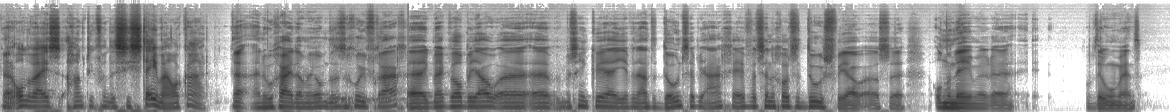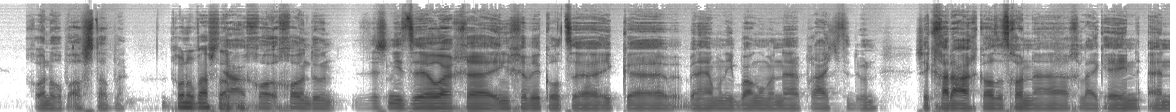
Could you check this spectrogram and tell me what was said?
Ja. En onderwijs hangt natuurlijk van de systemen aan elkaar. Ja, en hoe ga je daarmee om? Dat is een goede vraag. Eh, ik merk wel bij jou, eh, eh, misschien kun jij, je hebt een aantal don'ts heb je aangegeven. Wat zijn de grootste do's voor jou als eh, ondernemer eh, op dit moment? Gewoon erop afstappen. Gewoon op afstand. Ja, gewoon gewoon doen. Het is niet heel erg eh, ingewikkeld. Eh, ik eh, ben helemaal niet bang om een praatje te doen. Dus ik ga daar eigenlijk altijd gewoon gelijk heen. En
